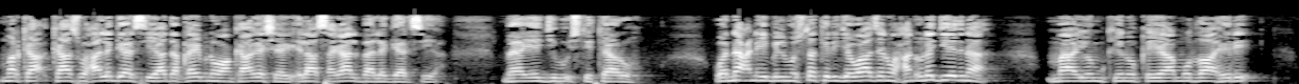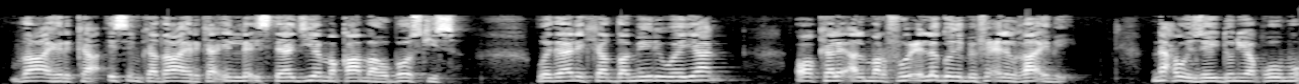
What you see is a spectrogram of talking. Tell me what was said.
Marka kaas waxaa la gaarsiiya hadda qeybna waan kaaga sheegay ilaa sagaal baa la gaarsiiya. Maa yajibu istitaaruhu wa nacni bilmustatiri jawaasan waxaan ula jeednaa maa yumkinu qiyaamu daahiri daahirka isimka daahirka in la istaajiya maqaamahu booskiisa wadalika damiiri weeyaan oo kale almarfuuci la goday bificli اlghaa'ibi naxwu zaydun yaquumu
